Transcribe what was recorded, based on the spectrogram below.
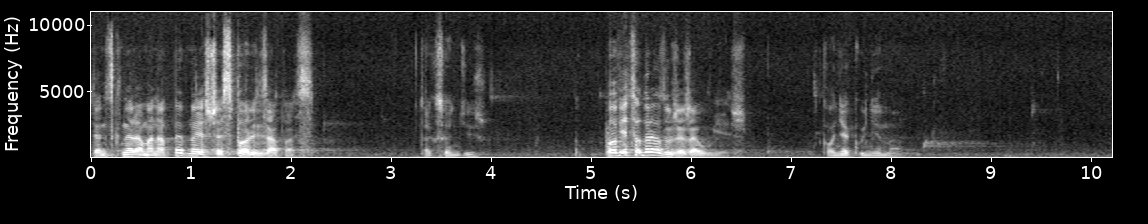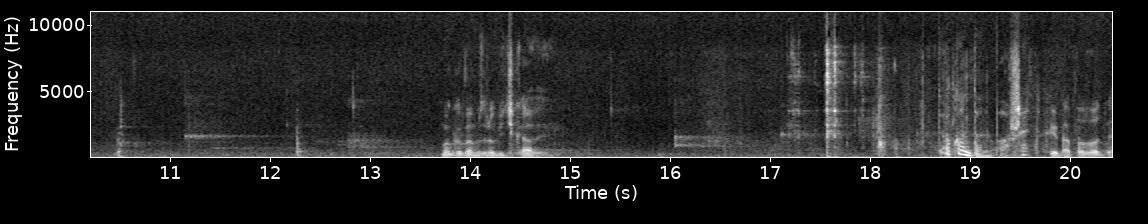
Ten sknera ma na pewno jeszcze spory zapas. Tak sądzisz? Powiedz od razu, że żałujesz. Koniaku nie ma. Mogę wam zrobić kawy. Dokąd on poszedł? Chyba po wodę.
